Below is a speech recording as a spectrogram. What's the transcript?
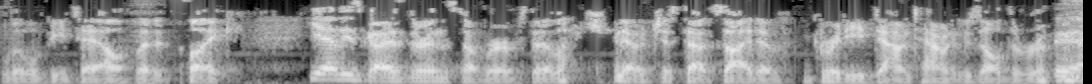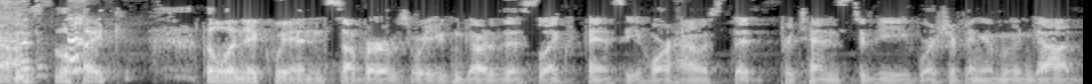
little detail. But it's like. Yeah, these guys, they're in the suburbs. They're like, you know, just outside of gritty downtown Uzuldaroum. Yeah. it's like the Laniquian suburbs where you can go to this like fancy whorehouse that pretends to be worshipping a moon god.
